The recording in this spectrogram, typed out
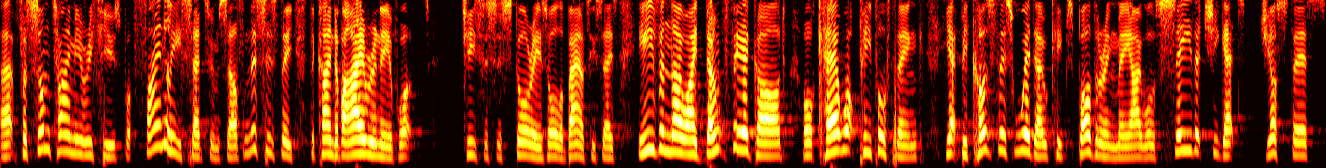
Uh, for some time he refused, but finally he said to himself, and this is the, the kind of irony of what Jesus' story is all about. He says, Even though I don't fear God or care what people think, yet because this widow keeps bothering me, I will see that she gets justice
